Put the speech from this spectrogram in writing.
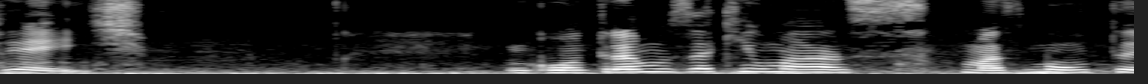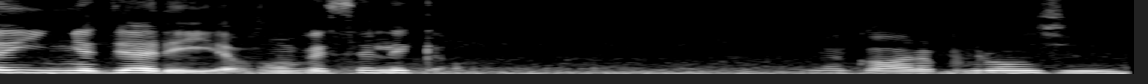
Gente, encontramos aqui umas, umas montanhas de areia. Vamos ver se é legal. E agora, por onde ir?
